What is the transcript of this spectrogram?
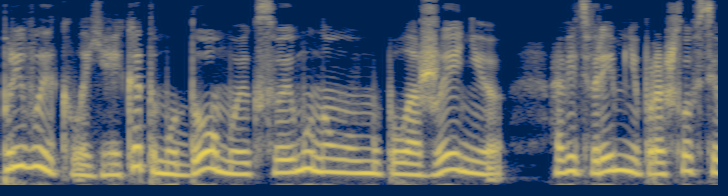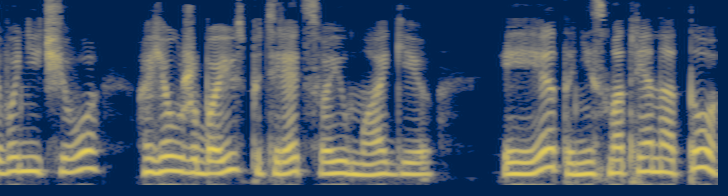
Привыкла я и к этому дому, и к своему новому положению, а ведь времени прошло всего ничего, а я уже боюсь потерять свою магию. И это несмотря на то,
